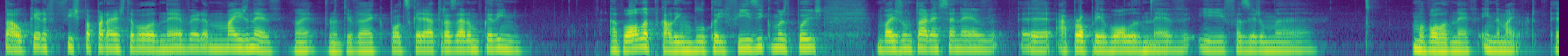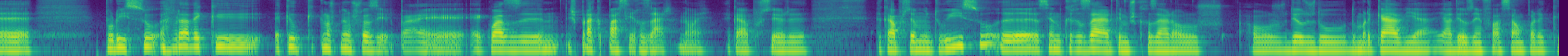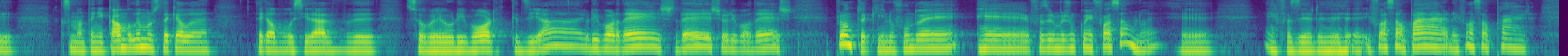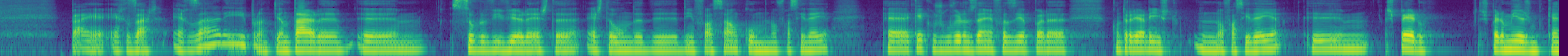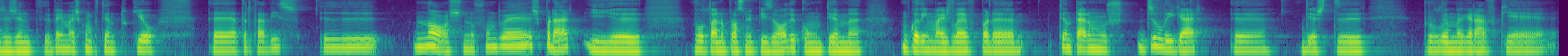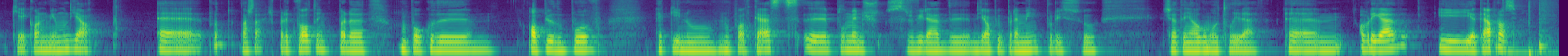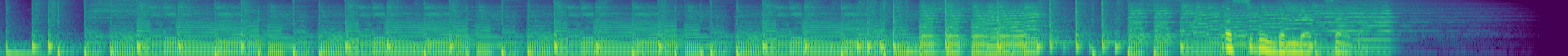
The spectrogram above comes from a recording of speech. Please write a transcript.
pá, o que era fixe para parar esta bola de neve era mais neve, não é? Pronto, a verdade é que pode se calhar atrasar um bocadinho a bola, porque há ali um bloqueio físico, mas depois vai juntar essa neve uh, à própria bola de neve e fazer uma, uma bola de neve ainda maior. Uh, por isso, a verdade é que aquilo que nós podemos fazer pá, é, é, quase esperar que passe e rezar, não é? Acaba por ser, acaba por ser muito isso, uh, sendo que rezar, temos que rezar aos, aos deuses do, do mercado e à, e à deusa da inflação para que, que se mantenha calma. Lembram-se daquela daquela publicidade de, sobre a Euribor, que dizia, ah, Euribor 10, 10, Euribor 10. Pronto, aqui no fundo é, é fazer o mesmo com a inflação, não é? É, é fazer uh, inflação para, inflação para. Pá, é, é, rezar, é rezar e pronto, tentar uh, sobreviver a esta, esta onda de, de inflação, como não faço ideia. O que é que os governos devem fazer para contrariar isto? Não faço ideia. espero espero mesmo que haja gente bem mais competente do que eu uh, a tratar disso uh, nós, no fundo, é esperar e uh, voltar no próximo episódio com um tema um bocadinho mais leve para tentarmos desligar uh, deste problema grave que é, que é a economia mundial. Pronto, lá está. Espero que voltem para um pouco de ópio do povo aqui no, no podcast. Pelo menos servirá de, de ópio para mim, por isso já tem alguma utilidade. Obrigado e até à próxima. a segunda mulher de César.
